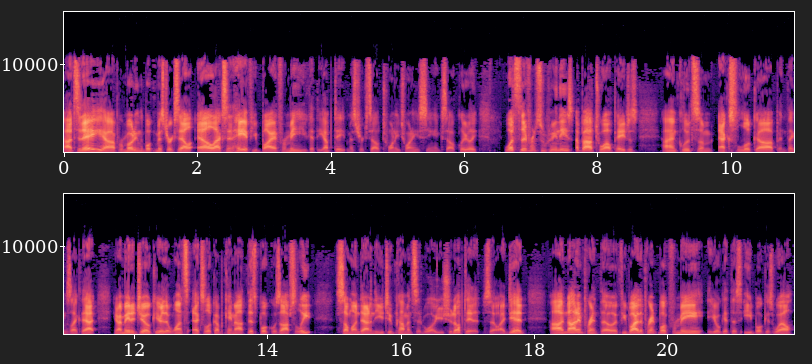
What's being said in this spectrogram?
Uh, today, uh, promoting the book Mr. Excel LX. And hey, if you buy it from me, you get the update Mr. Excel 2020, Seeing Excel Clearly. What's the difference between these? About 12 pages. I include some XLOOKUP and things like that. You know, I made a joke here that once XLOOKUP came out, this book was obsolete. Someone down in the YouTube comments said, well, you should update it. So I did. Uh, not in print, though. If you buy the print book from me, you'll get this ebook as well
